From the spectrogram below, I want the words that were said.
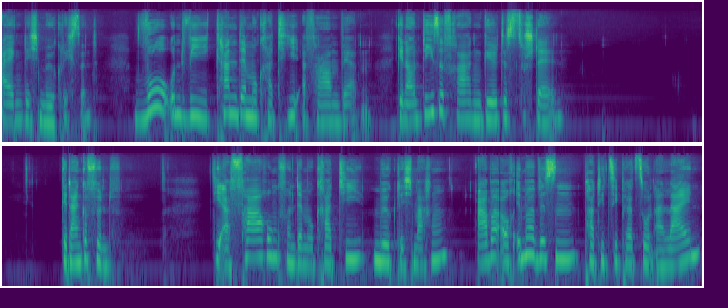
eigentlich möglich sind. Wo und wie kann Demokratie erfahren werden? Genau diese Fragen gilt es zu stellen. Gedanke 5. Die Erfahrung von Demokratie möglich machen aber auch immer wissen, Partizipation allein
